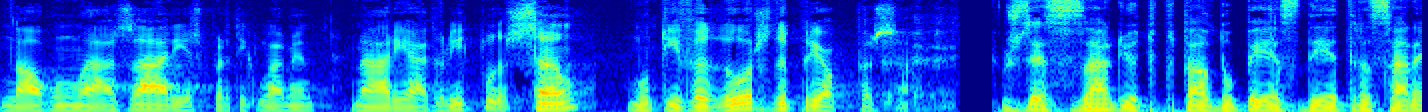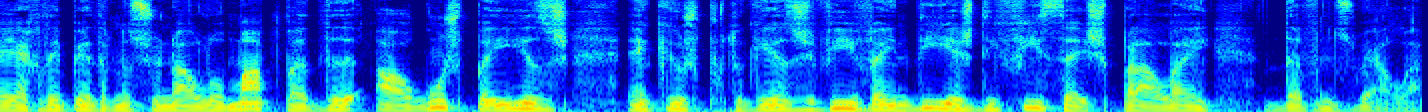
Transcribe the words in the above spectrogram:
em algumas áreas, particularmente na área agrícola, são motivadores de preocupação. José Cesário, deputado do PSD, a traçar a RDP Internacional o mapa de alguns países em que os portugueses vivem dias difíceis para além da Venezuela.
